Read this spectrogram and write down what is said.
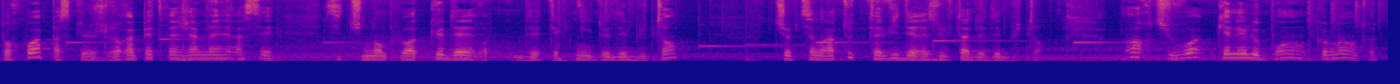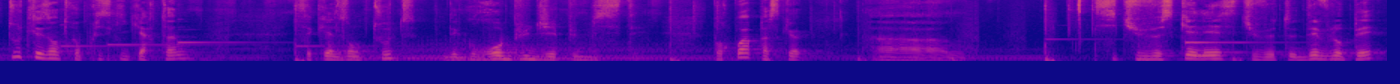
Pourquoi? Parce que je le répéterai jamais assez. Si tu n'emploies que des, techniques de débutants, tu obtiendras toute ta vie des résultats de débutants. Or, tu vois, quel est le point commun entre toutes les entreprises qui cartonnent? C'est qu'elles ont toutes des gros budgets publicité. Pourquoi? Parce que euh, si tu veux scaler, si tu veux te développer,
